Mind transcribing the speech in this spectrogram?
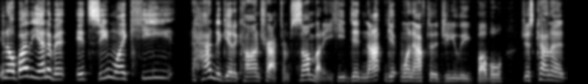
you know, by the end of it, it seemed like he had to get a contract from somebody. He did not get one after the G League bubble, just kind of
